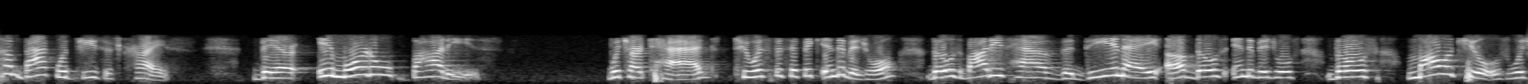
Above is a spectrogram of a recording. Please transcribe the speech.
come back with Jesus Christ, their immortal bodies, which are tagged to a specific individual, those bodies have the DNA of those individuals, those molecules, which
